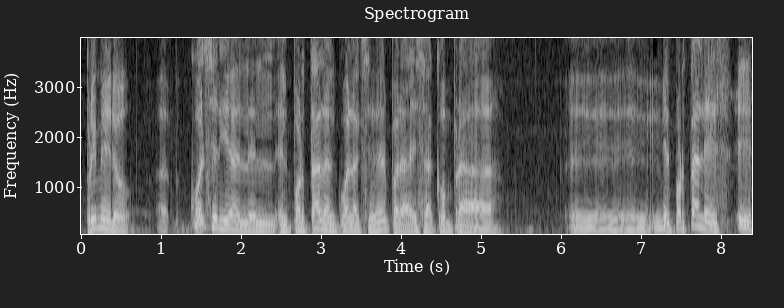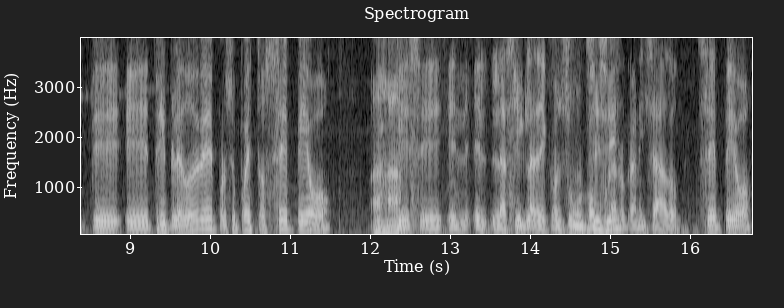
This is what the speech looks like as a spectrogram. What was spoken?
primero, eh, ¿cuál sería el, el, el, portal al cual acceder para esa compra? Eh, el portal es este, www, por supuesto, CPO, Ajá. que es eh, el, el, la sigla de consumo popular sí, sí. organizado, cpo.org.ar.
